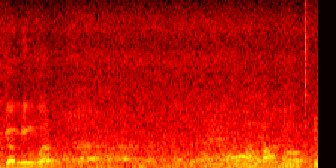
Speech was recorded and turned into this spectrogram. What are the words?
tiga mingguan Oke.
